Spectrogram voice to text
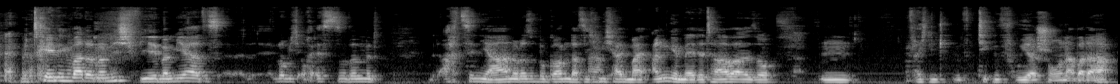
mit Training war da noch nicht viel. Bei mir hat es, glaube ich, auch erst so dann mit, mit 18 Jahren oder so begonnen, dass ich ja. mich halt mal angemeldet habe. Also mh, vielleicht einen Ticken früher schon, aber da ja.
